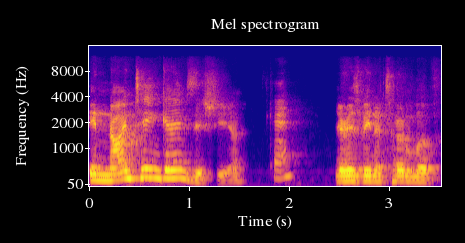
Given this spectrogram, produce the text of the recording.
In 19 games this year, okay. there has been a total of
